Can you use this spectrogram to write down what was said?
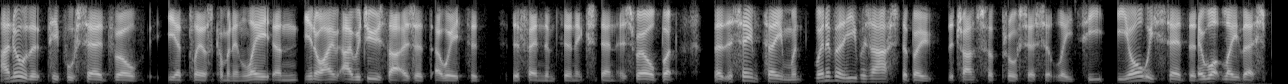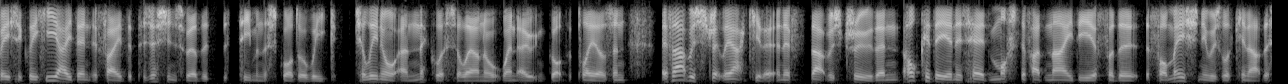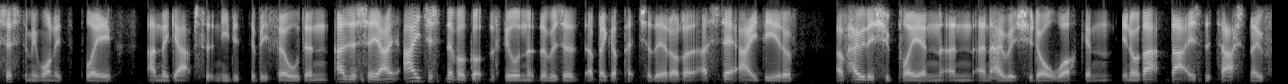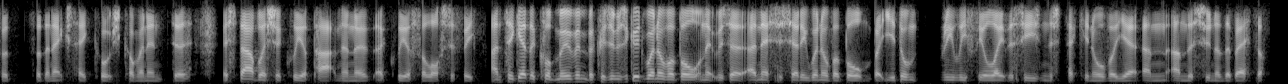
I know that people said, well, he had players coming in late, and you know, I, I would use that as a, a way to, defend him to an extent as well. But at the same time, when, whenever he was asked about the transfer process at Leeds, he, he always said that it worked like this. Basically, he identified the positions where the, the team and the squad were weak. Cellino and Nicolas Salerno went out and got the players. And if that was strictly accurate, and if that was true, then Hockaday in his head must have had an idea for the, the formation he was looking at, the system he wanted to play, and the gaps that needed to be filled. And as I say, I, I just never got the feeling that there was a, a bigger picture there or a, a set idea of of how they should play and, and, and how it should all work. And you know that that is the task now for, for the next head coach coming in to establish a clear pattern and a, a clear philosophy, and to get the club moving because it was a good win over Bolton. It was a, a necessary win over Bolton, but you don't really feel like the season is ticking over yet, and, and the sooner the better.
